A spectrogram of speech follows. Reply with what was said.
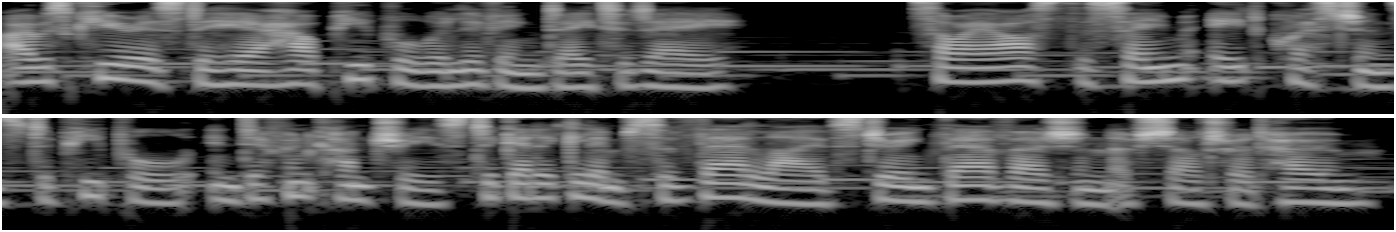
I was curious to hear how people were living day to day. So I asked the same eight questions to people in different countries to get a glimpse of their lives during their version of shelter at home.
